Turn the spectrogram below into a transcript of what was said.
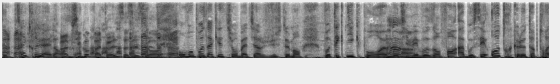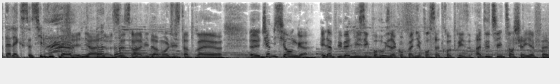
C'est très cruel. hein. Un psychopathe, ouais, ça c'est sûr. On vous pose la question, bah tiens, justement, vos techniques pour euh, Ah. motiver vos enfants à bosser autre que le top 3 d'Alex, s'il vous plaît. Génial. Ce sera évidemment juste après euh, euh, James Young et la plus belle musique pour vous accompagner pour cette reprise. À tout de suite sur Chéri FM.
